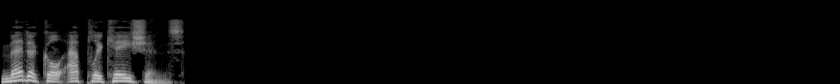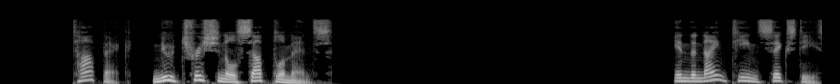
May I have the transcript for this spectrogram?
Medical applications Topic: Nutritional supplements. In the 1960s,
